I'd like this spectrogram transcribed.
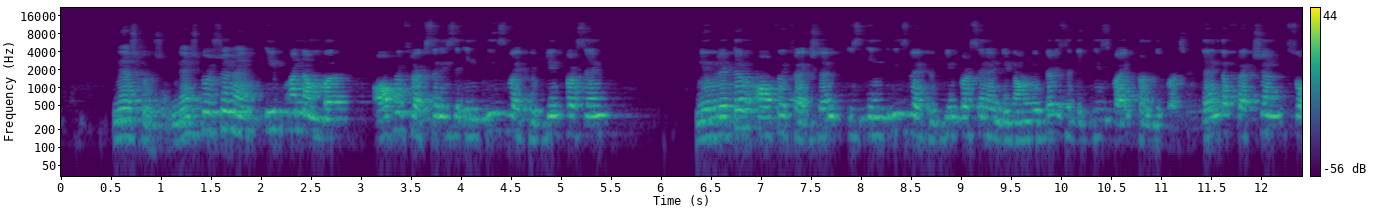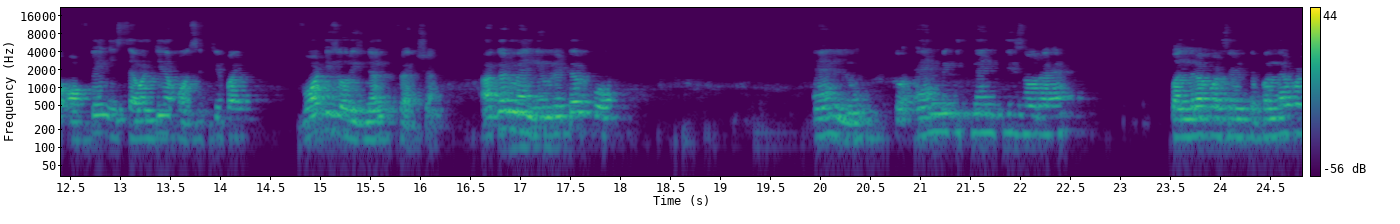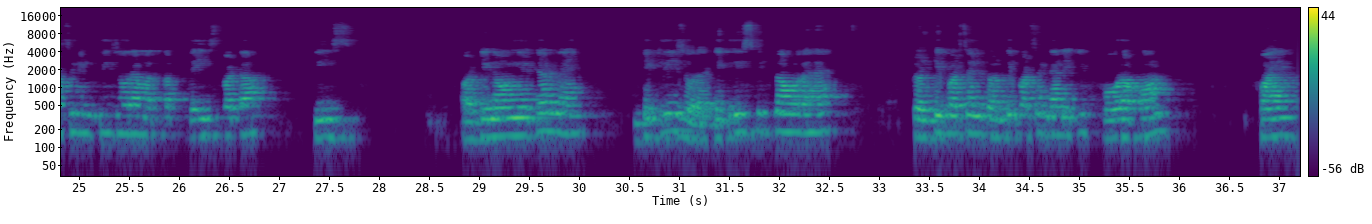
next question next question है if a number of a fraction is increase by 15 percent numerator of a fraction is increased by 15 percent and denominator is decreased by 20 percent then the fraction so obtained is 17 upon 65 what is original fraction अगर मैं numerator को n लू तो n में कितना increase हो रहा है पंद्रह परसेंट तो पंद्रह परसेंट इंक्रीज हो रहा है मतलब तेईस बटा बीस और डिनोमिनेटर में डिक्रीज हो रहा है। डिक्रीज कितना हो रहा है? ट्वेंटी परसेंट ट्वेंटी परसेंट यानी कि फोर अपॉन फाइव।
